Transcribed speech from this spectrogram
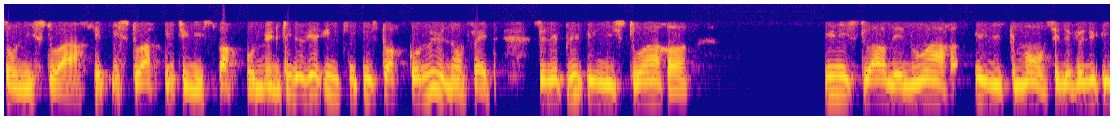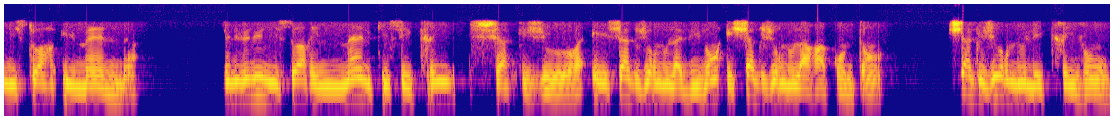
son histoire. Cette histoire est une histoire commune, qui devient une histoire commune en fait. Ce n'est plus une histoire, euh, une histoire des Noirs uniquement. C'est devenu une histoire humaine. C'est devenu une histoire humaine qui s'écrit chaque jour. Et chaque jour nous la vivons et chaque jour nous la racontons. Chaque jour nous l'écrivons.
